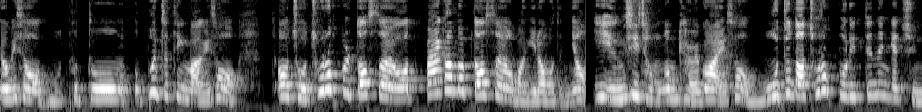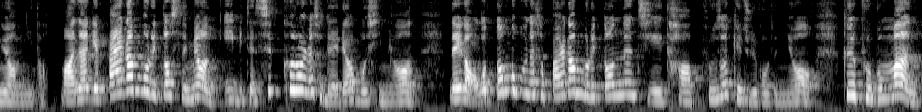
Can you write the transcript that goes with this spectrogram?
여기서 뭐 보통 오픈 채팅방에서 어, 저 초록불 떴어요. 빨간불 떴어요. 막 이러거든요. 이 응시 점검 결과에서 모두 다 초록불이 뜨는 게 중요합니다. 만약에 빨간불이 떴으면 이 밑에 스크롤해서 내려보시면 내가 어떤 부분에서 빨간불이 떴는지 다 분석해 주거든요. 그 부분만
